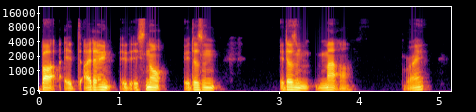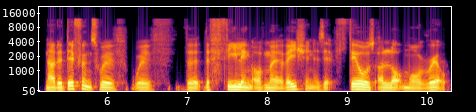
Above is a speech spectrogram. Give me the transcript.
But it, I don't, it, it's not, it doesn't, it doesn't matter. Right. Now the difference with with the the feeling of motivation is it feels a lot more real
